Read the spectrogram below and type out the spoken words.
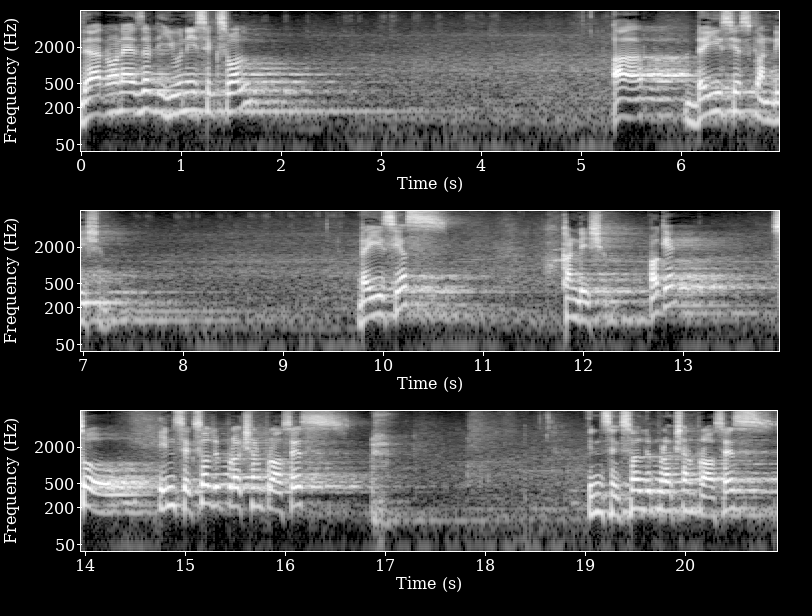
they are known as that unisexual or dioecious condition. Dioecious condition. Okay? So in sexual reproduction process in sexual reproduction process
